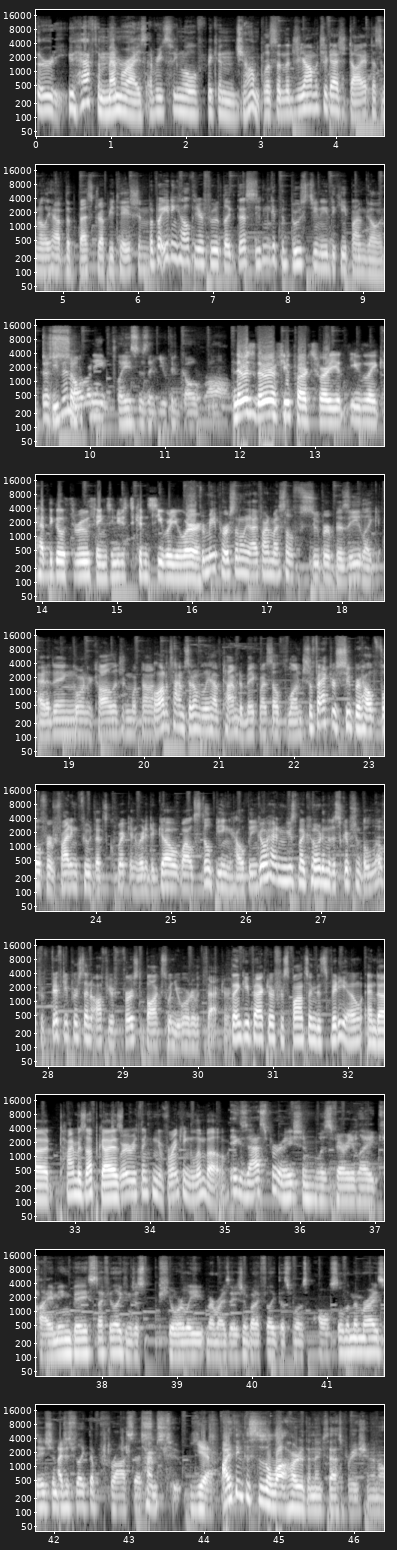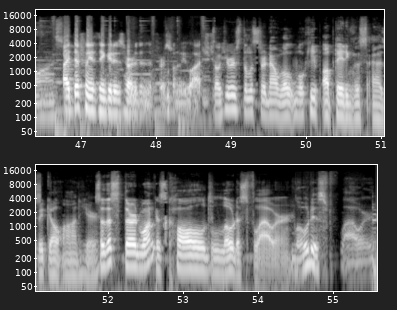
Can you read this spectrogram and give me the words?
230. You have to memorize every single freaking jump. Listen, the Geometry Dash diet doesn't really have the best reputation, but by eating healthier food like this, you can get the boost you need to keep on going. There's Even so many places that you could go wrong. And there was there were a few parts where you you like had to go through things and you just couldn't see where you were. For me personally, I find myself super busy, like editing, going to college and whatnot. A lot of times I don't really have time to make myself lunch, so Factor's super helpful for providing food that's quick and ready to go while still being healthy. Go ahead and use my code in the description below for 50% off your first box when you order with Factor. Thank you, Factor, for sponsoring this video, and uh, time is up, guys. Where are we thinking of ranking Limbo? Exasperation was very like timing based, I feel like, and just purely memorization, but I feel like this one was also the memorization. I just feel like the process Times two. Yeah. I think this is a lot harder than exasperation, in all honesty. I definitely think it is harder than the first one we watched. So here's the list right now. We'll, we'll keep updating this as we go on here. So this third one is called Lotus Flower. Lotus flower.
